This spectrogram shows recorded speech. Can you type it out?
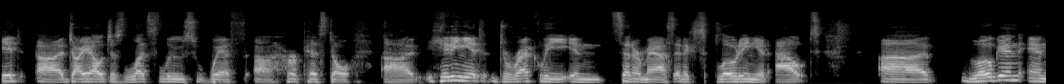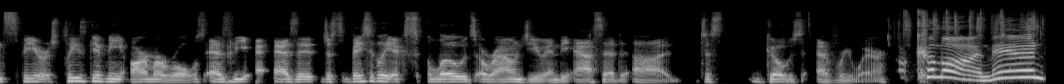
it uh, Jael just lets loose with uh, her pistol, uh, hitting it directly in center mass and exploding it out. Logan and Spears, please give me armor rolls as the as it just basically explodes around you and the acid just goes everywhere. Oh, come on, man.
